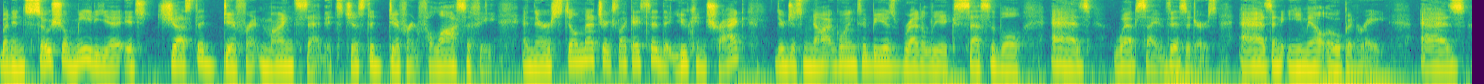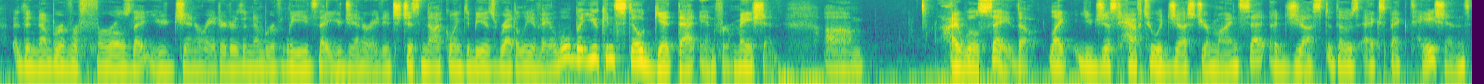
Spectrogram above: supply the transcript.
But in social media, it's just a different mindset. It's just a different philosophy. And there are still metrics, like I said, that you can track. They're just not going to be as readily accessible as website visitors, as an email open rate, as the number of referrals that you generated or the number of leads that you generated. It's just not going to be as readily available, but you can still get that information. Um, I will say though, like you just have to adjust your mindset, adjust those expectations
